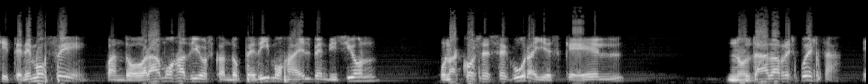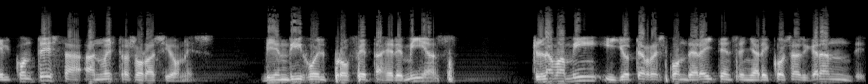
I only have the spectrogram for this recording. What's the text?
si tenemos fe, cuando oramos a Dios, cuando pedimos a Él bendición, una cosa es segura y es que Él nos da la respuesta, Él contesta a nuestras oraciones. Bien dijo el profeta Jeremías, clama a mí y yo te responderé y te enseñaré cosas grandes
